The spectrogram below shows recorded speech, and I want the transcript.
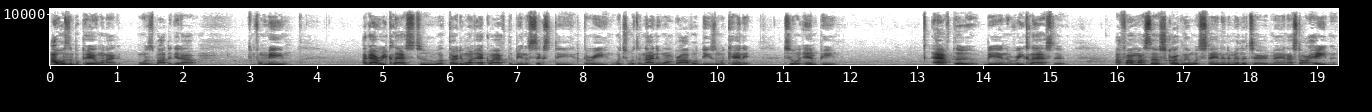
I wasn't prepared when I was about to get out. For me, I got reclassed to a 31 Echo after being a 63, which was a 91 Bravo diesel mechanic, to an MP. After being reclassed, I found myself struggling with staying in the military, man. I started hating it.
